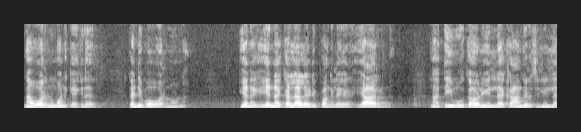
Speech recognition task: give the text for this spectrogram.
நான் வரணுமான்னு கேட்குறாரு கண்டிப்பாக வரணும்னு. எனக்கு என்னை கல்லால் அடிப்பாங்களே யாருன்னு. நான் திமுகவிலையும் இல்லை காங்கிரஸ்லையும் இல்லை.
